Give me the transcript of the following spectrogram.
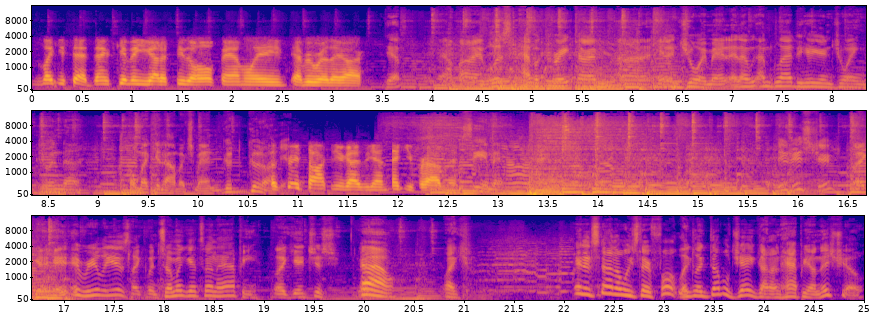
Like you said, Thanksgiving, you got to see the whole family everywhere they are. Yep. Yeah, all right, well, listen, have a great time uh, and enjoy, man. And I'm, I'm glad to hear you're enjoying doing uh, home economics, man. Good good on It's you. great talking to you guys again. Thank you for having me. See you, man. Dude, it's true. Like, it, it really is. Like, when someone gets unhappy, like, it just... Oh. Like, and it's not always their fault. Like, like Double J got unhappy on this show.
